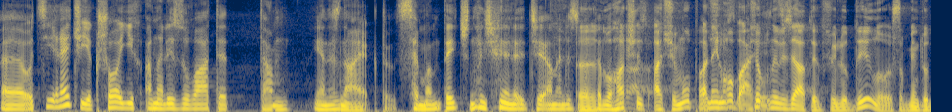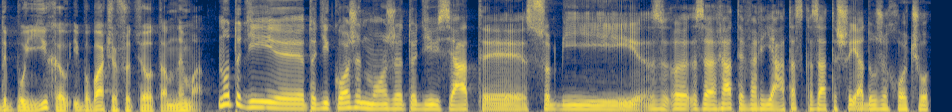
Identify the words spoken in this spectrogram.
е, оці речі, якщо їх аналізувати там, я не знаю, як то семантично чи, чи Е, аналізувати. Ну, логічно, а чому б а Вони чому, б- а чому не взяти цю людину, щоб він туди поїхав і побачив, що цього там нема? Ну тоді, тоді кожен може тоді взяти собі, е, заграти варіата, сказати, що я дуже хочу.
